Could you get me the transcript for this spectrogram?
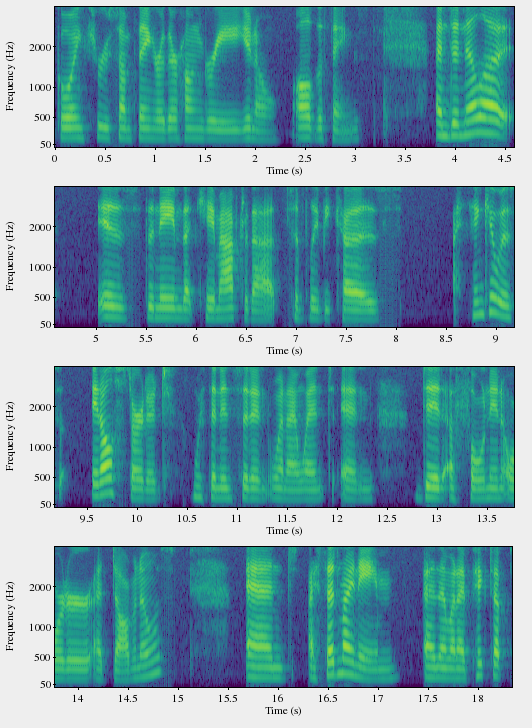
going through something or they're hungry, you know, all the things. And Danila is the name that came after that simply because I think it was it all started with an incident when I went and did a phone in order at Domino's. And I said my name and then when I picked up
